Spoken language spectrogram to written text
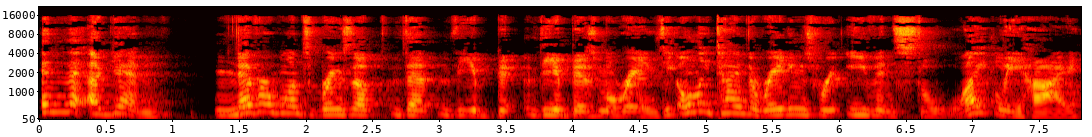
And again, never once brings up that the the abysmal ratings. The only time the ratings were even slightly high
